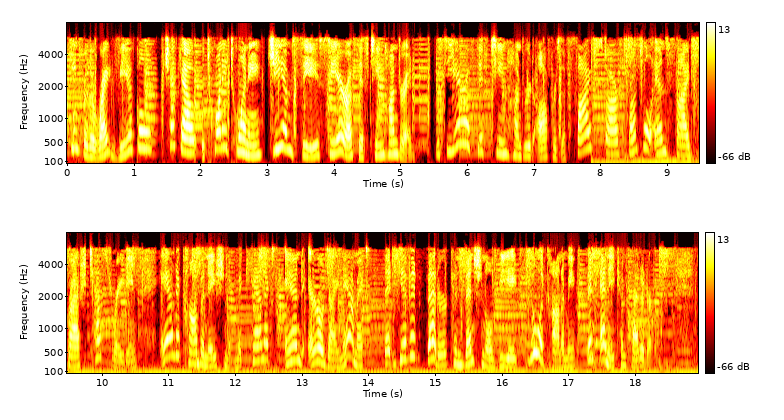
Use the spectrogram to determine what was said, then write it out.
Looking for the right vehicle? Check out the 2020 GMC Sierra 1500. The Sierra 1500 offers a five-star frontal and side crash test rating and a combination of mechanics and aerodynamics that give it better conventional V8 fuel economy than any competitor.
